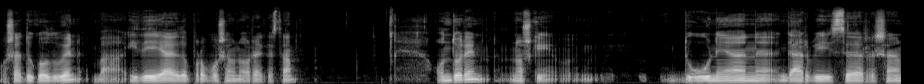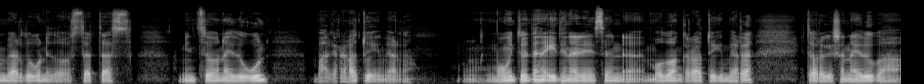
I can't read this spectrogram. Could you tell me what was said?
osatuko duen ba, idea edo proposaun horrek, ezta? Ondoren, noski, dugunean garbi zer esan behar dugun edo zertaz mintzo nahi dugun, ba, grabatu egin behar da. Momentuetan egiten ari zen eh, moduan grabatu egin behar da, eta horrek esan nahi du, ba,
